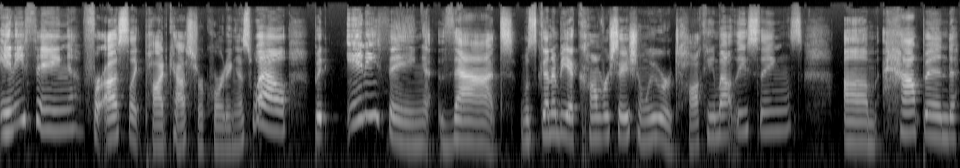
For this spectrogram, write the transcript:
anything for us like podcast recording as well, but anything that was going to be a conversation we were talking about these things um, happened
